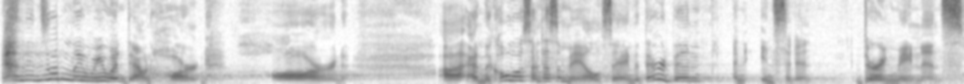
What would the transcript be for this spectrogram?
And then suddenly we went down hard, hard. Uh, and the colo sent us a mail saying that there had been an incident during maintenance.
